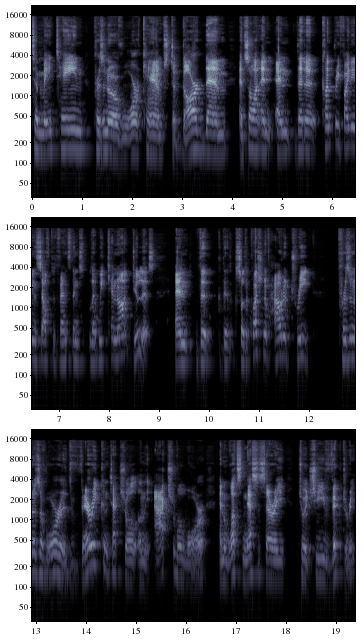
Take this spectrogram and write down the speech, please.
to maintain prisoner of war camps, to guard them, and so on, and and that a country fighting in self-defense thinks that we cannot do this. And the, the so the question of how to treat prisoners of war is very contextual on the actual war and what's necessary to achieve victory.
